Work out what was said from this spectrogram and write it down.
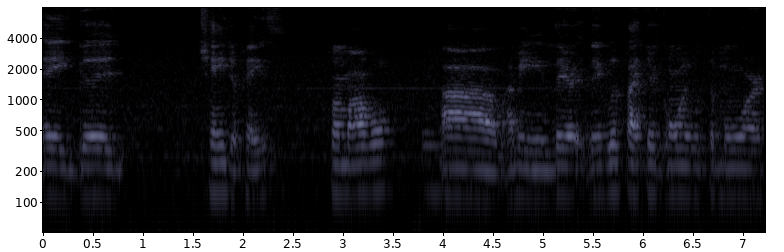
a good change of pace for Marvel. Mhm. Um, I mean, they they look like they're going with the more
